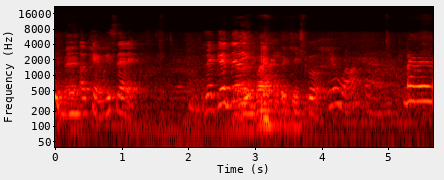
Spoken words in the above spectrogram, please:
Amen. Okay, we said it. Is that good, Billy? Bye. Thank you. Cool. You're welcome. Bye.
